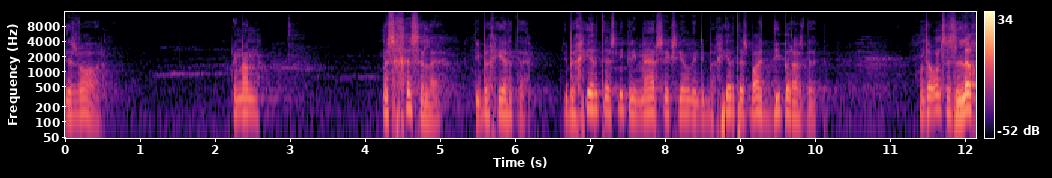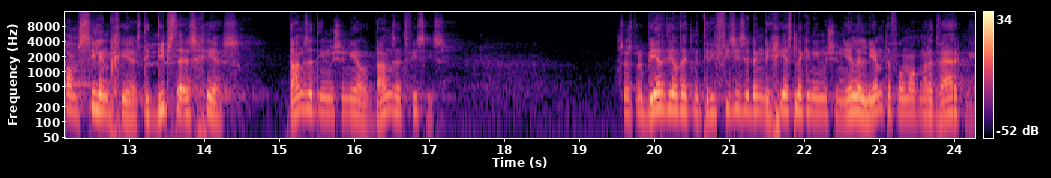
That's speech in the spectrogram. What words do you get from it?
Dis waar. En dan misgis hulle die begeerte. Die begeerte is nie primêr seksueel nie, die begeerte is baie dieper as dit. Want ons is liggaam, siel en gees. Die diepste is gees. Dan is dit emosioneel, dan is dit fisies. So ons probeer deeltyd met hierdie fisiese ding die geestelike en emosionele leemte volmaak, maar dit werk nie.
